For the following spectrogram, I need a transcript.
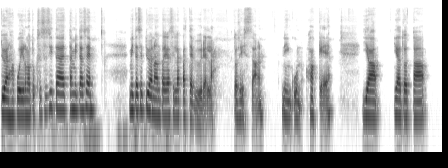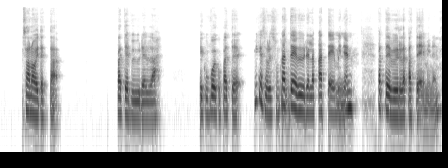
työnhakuilmoituksessa sitä, että mitä se, mitä se työnantaja sillä pätevyydellä tosissaan niin kuin hakee. Ja, ja tota, sanoit, että pätevyydellä, ei kun voiko päte, mikä se olisi sun kysymys? Pätevyydellä päteeminen. Pätevyydellä päteeminen.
